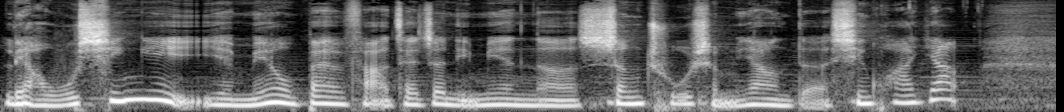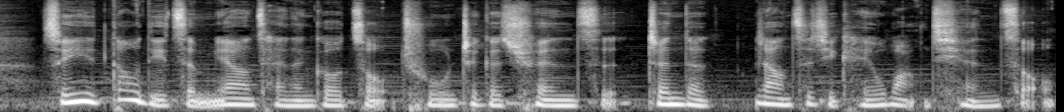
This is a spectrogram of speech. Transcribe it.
了无新意，也没有办法在这里面呢生出什么样的新花样。所以，到底怎么样才能够走出这个圈子，真的让自己可以往前走，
